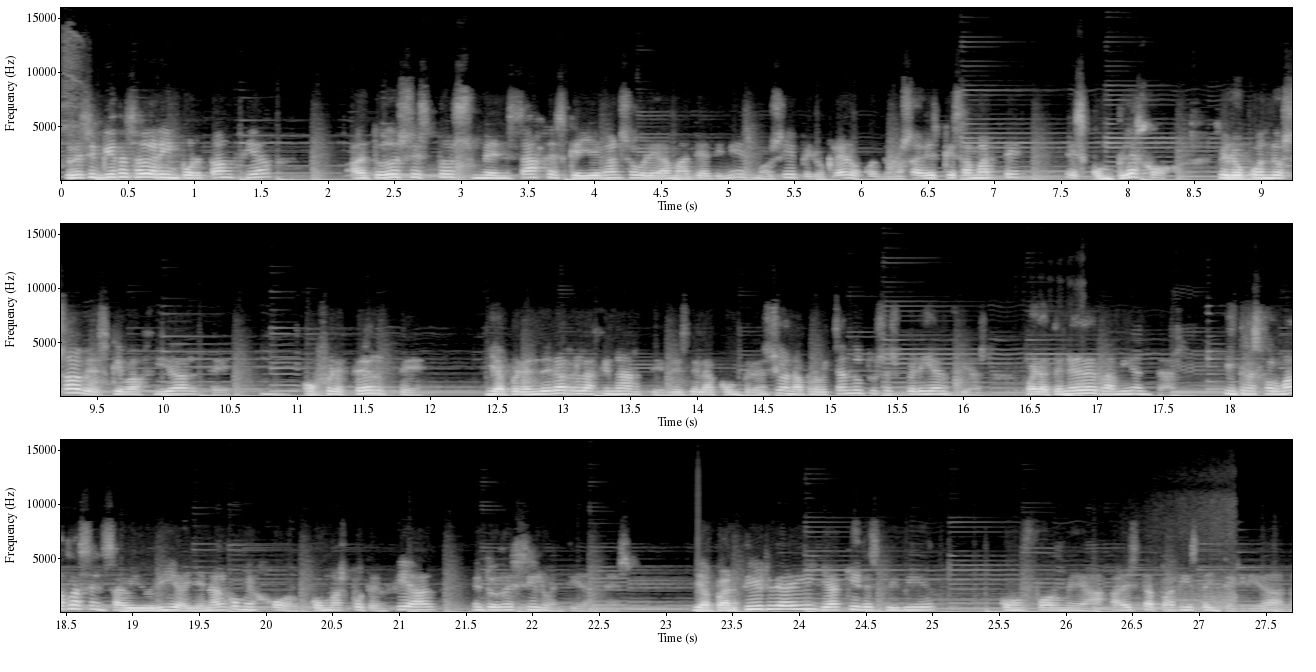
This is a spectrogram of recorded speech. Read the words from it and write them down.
Entonces empiezas a dar importancia a todos estos mensajes que llegan sobre amate a ti mismo, sí, pero claro, cuando no sabes qué es amarte es complejo, pero cuando sabes que vaciarte, ofrecerte y aprender a relacionarte desde la comprensión, aprovechando tus experiencias para tener herramientas y transformarlas en sabiduría y en algo mejor, con más potencial, entonces sí lo entiendes. Y a partir de ahí ya quieres vivir conforme a, a esta paz y esta integridad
